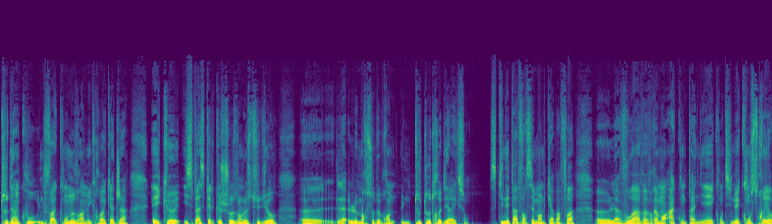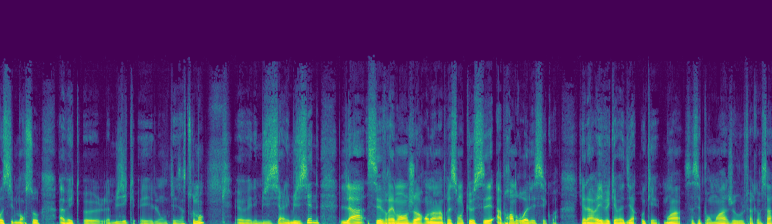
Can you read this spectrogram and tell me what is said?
tout d'un coup, une fois qu'on ouvre un micro à Kaja et qu'il se passe quelque chose dans le studio, le morceau peut prendre une toute autre direction. Ce qui n'est pas forcément le cas. Parfois, euh, la voix va vraiment accompagner, continuer, construire aussi le morceau avec euh, la musique et donc les instruments, euh, et les musiciens et les musiciennes. Là, c'est vraiment genre, on a l'impression que c'est apprendre ou à laisser quoi. Qu'elle arrive et qu'elle va dire, ok, moi, ça c'est pour moi, je vais vous le faire comme ça.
